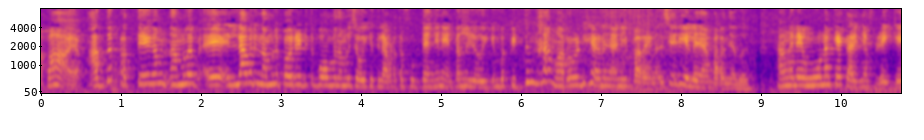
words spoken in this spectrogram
അപ്പോൾ അത് പ്രത്യേകം നമ്മൾ എല്ലാവരും നമ്മളിപ്പോൾ ഒരിടത്ത് പോകുമ്പോൾ നമ്മൾ ചോദിക്കത്തില്ല അവിടുത്തെ ഫുഡ് എങ്ങനെയുണ്ടെന്ന് ചോദിക്കുമ്പോൾ കിട്ടുന്ന മറുപടിയാണ് ഞാൻ ഈ പറയുന്നത് ശരിയല്ലേ ഞാൻ പറഞ്ഞത്? അങ്ങനെ ഊണൊക്കെ കഴിഞ്ഞപ്പോഴേക്ക്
